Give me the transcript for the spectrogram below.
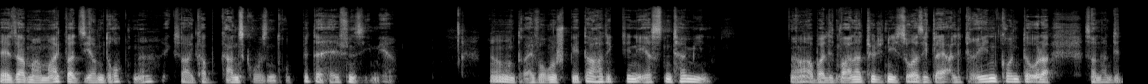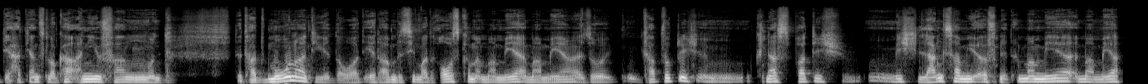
Der sagt mal, Mike, was, Sie haben Druck, ne? Ich sage, ich habe ganz großen Druck. Bitte helfen Sie mir. Ja, und drei Wochen später hatte ich den ersten Termin. Ja, aber das war natürlich nicht so, dass ich gleich alle drehen konnte oder, sondern der, der hat ganz locker angefangen und das hat Monate gedauert, ehe da ein bisschen was rauskam, immer mehr, immer mehr. Also ich habe wirklich im Knast praktisch mich langsam geöffnet, immer mehr, immer mehr,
